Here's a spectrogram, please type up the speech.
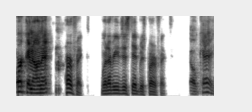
Working on it. Perfect. Whatever you just did was perfect. Okay.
